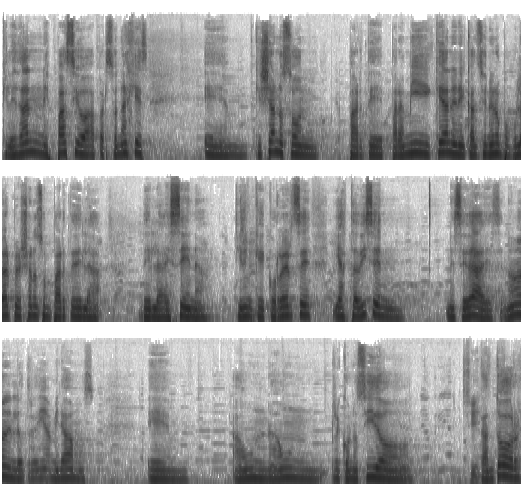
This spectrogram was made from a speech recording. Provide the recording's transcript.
que, les dan espacio a personajes em, que ya no son parte, para mí quedan en el cancionero popular, pero ya no son parte de la, de la escena. Tienen que correrse y hasta dicen necedades, ¿no? El otro día mirábamos em, a, un, a un reconocido cantor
